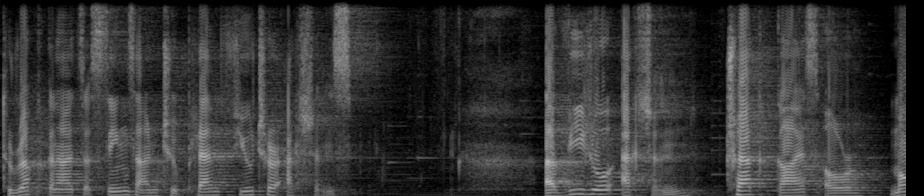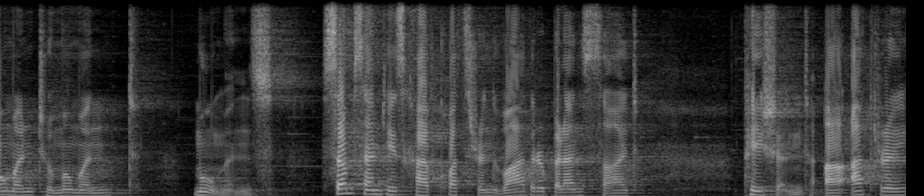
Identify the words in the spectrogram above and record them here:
to recognize the things, and to plan future actions. A visual action track guides our moment to moment movements. Some scientists have questioned whether blind sight patients are utterly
